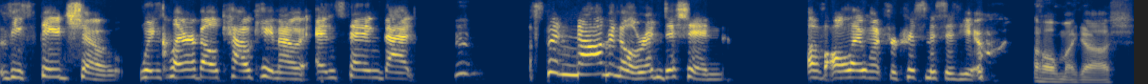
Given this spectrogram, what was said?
the stage show when Clarabelle Cow came out and sang that phenomenal rendition of All I Want for Christmas Is You. oh my gosh.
